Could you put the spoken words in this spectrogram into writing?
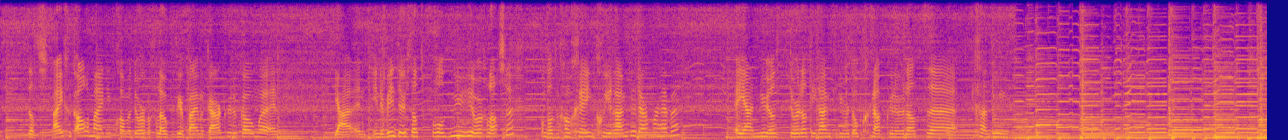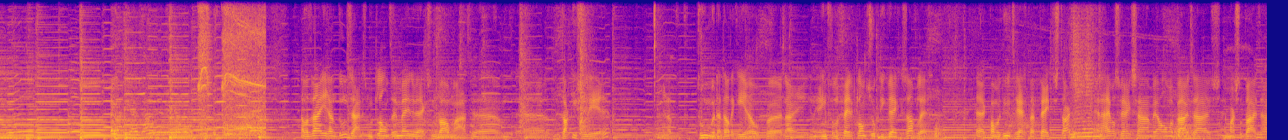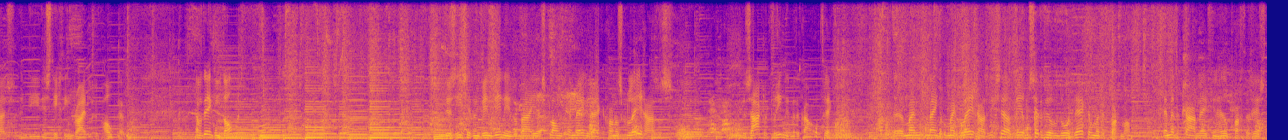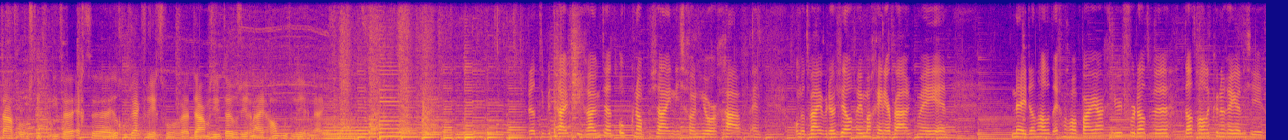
dat eigenlijk alle meiden die het programma door hebben gelopen weer bij elkaar kunnen komen. En ja, en in de winter is dat voor ons nu heel erg lastig, omdat we gewoon geen goede ruimte daarvoor hebben. En ja, nu als, doordat die ruimte nu wordt opgeknapt, kunnen we dat uh, gaan doen. Nou, wat wij hier aan het doen zijn, is met klanten en medewerkers van Bouwmaat uh, dak isoleren. En dat doen we nadat ik hier op, naar een van de vele klantenzoeken die ik wekelijks afleg. Kwam ik nu terecht bij Peter Start. En hij was werkzaam bij Alma Buitenhuis en Marcel Buitenhuis, die de stichting Bright Hope hebben. En wat een komt dan. Dus hier zit een win-win in waarbij je als klant en medewerker gewoon als collega's, als uh, zakelijk vrienden met elkaar optrekt. Uh, mijn, mijn, mijn, collega's en ikzelf leren ontzettend veel door het werken met de vakman. En met elkaar leef je een heel prachtig resultaat voor een stichting die het, echt heel goed werk verricht voor dames die de teugels weer in eigen hand moeten leren nemen. Dat die bedrijven die ruimte aan het opknappen zijn is gewoon heel erg gaaf. En omdat wij hebben daar zelf helemaal geen ervaring mee. En nee, dan had het echt nog wel een paar jaar geduurd voordat we dat hadden kunnen realiseren.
